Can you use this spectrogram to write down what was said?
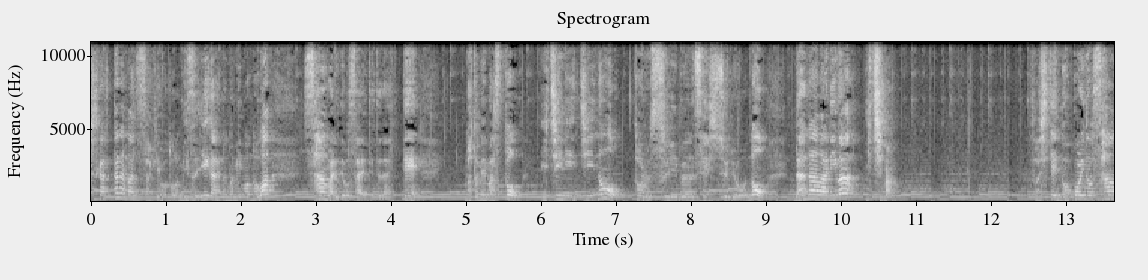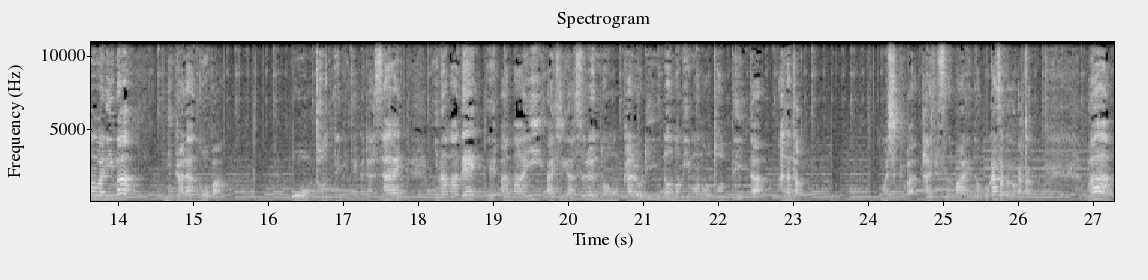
しかったらまず先ほどの水以外の飲み物は3割で抑えていただいてまとめますと1日の取る水分摂取量の7割は1番。そして残りの3割は2から5番。を取ってみてください。今まで甘い味がするノンカロリーの飲み物を取っていたあなた。もしくは大切な周りのご家族の方は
